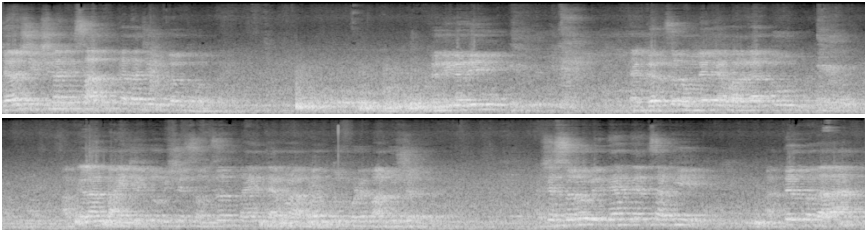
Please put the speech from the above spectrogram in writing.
ज्याला शिक्षणाचे साधन कदाचित उपलब्ध होत नाही. कधी कधी त्या गरज भरलेल्या वर्गातून आपल्याला पाहिजे तो विषय समजत नाही त्यामुळे आपण तो पुढे मानू शकतो अशा सर्व विद्यार्थ्यांसाठी अत्यल्प दरात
